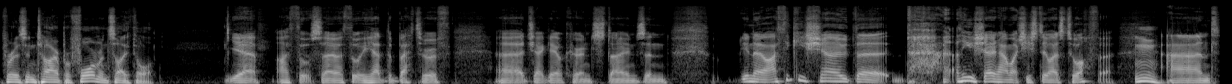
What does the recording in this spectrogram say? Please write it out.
for his entire performance. I thought. Yeah, I thought so. I thought he had the better of uh, Jagielka and Stones, and you know, I think he showed that. I think he showed how much he still has to offer, and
